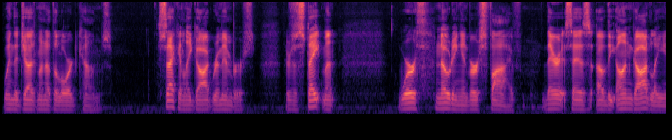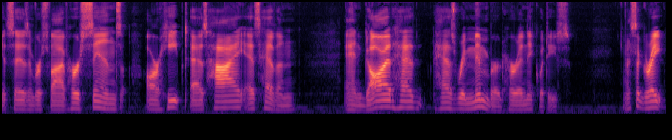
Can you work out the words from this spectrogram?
when the judgment of the Lord comes. Secondly, God remembers. There's a statement worth noting in verse 5. There it says, of the ungodly, it says in verse 5, her sins are heaped as high as heaven, and God had, has remembered her iniquities. That's a great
